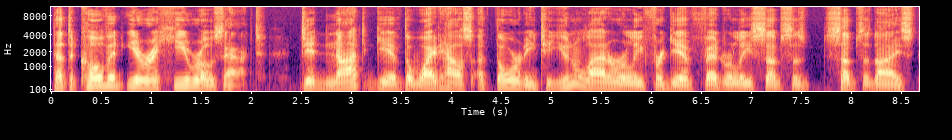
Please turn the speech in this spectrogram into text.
that the COVID era HEROES Act did not give the White House authority to unilaterally forgive federally subsidized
